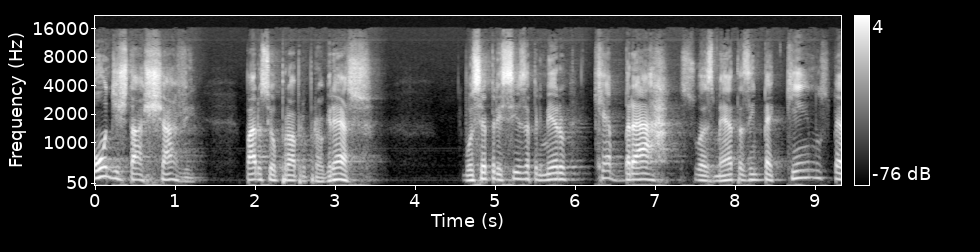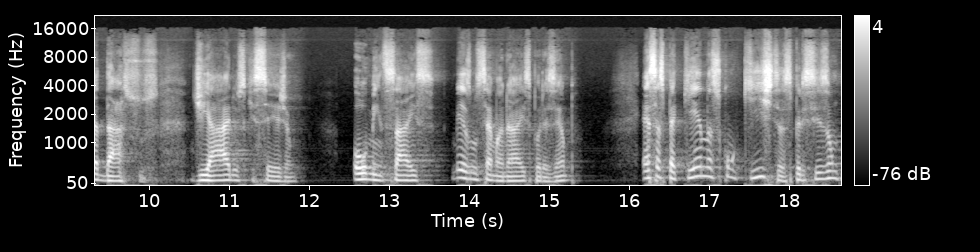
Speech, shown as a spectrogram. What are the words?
onde está a chave para o seu próprio progresso, você precisa primeiro quebrar suas metas em pequenos pedaços diários que sejam, ou mensais, mesmo semanais, por exemplo. Essas pequenas conquistas precisam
